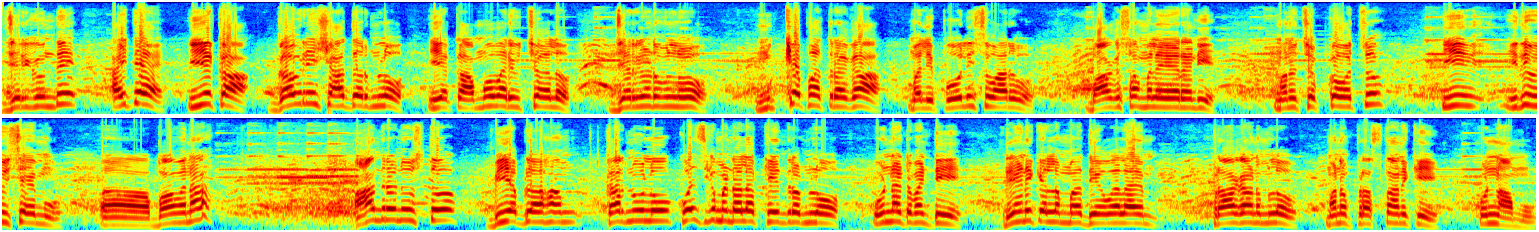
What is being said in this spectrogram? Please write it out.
జరిగి ఉంది అయితే ఈ యొక్క గౌరీష్ ఆధ్వర్యంలో ఈ యొక్క అమ్మవారి ఉత్సవాలు జరగడంలో ముఖ్య పాత్రగా మళ్ళీ పోలీసు వారు భాగస్వాములయ్యారని మనం చెప్పుకోవచ్చు. ఈ ఇది విషయము. భావన? ఆంధ్ర న్యూస్తో బి. అబ్రహాం కర్నూలు కోసిక మండల కేంద్రంలో ఉన్నటువంటి రేణుకెల్లమ్మ దేవాలయం ప్రాంగణంలో మనం ప్రస్తుతానికి ఉన్నాము.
